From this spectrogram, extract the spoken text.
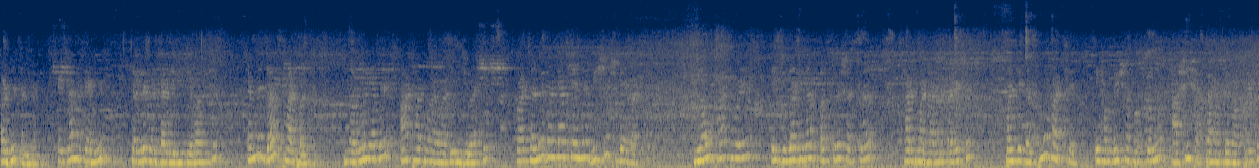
અર્ધચંદ્ર. એટલા માટે એમને ચંદ્રઘંટા દેવી કહેવાય છે. એમને દસ હાથ હોય છે. નોર્મલી આપણે આઠ હાથવાળા દેવી જોયા છે. તો આ ચંદ્રઘંટા છે એમને વિશેષ બે હાથ છે. નવ હાથ વડે એ જુદા જુદા અસ્ત્ર શસ્ત્ર હાથમાં ધારણ કરે છે. પણ જે દસમો હાથ છે, એ હંમેશા ભક્તોને આશીષ આપવા માટે વાપરે છે.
